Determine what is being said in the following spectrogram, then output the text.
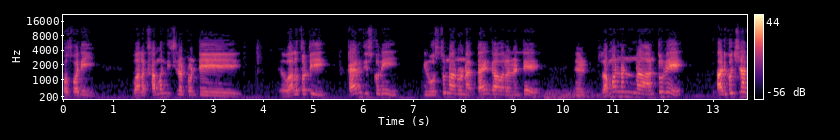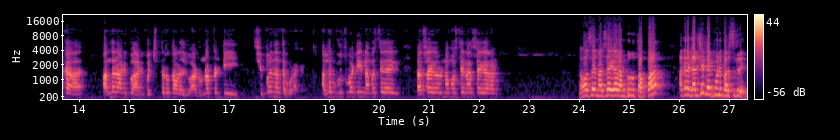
కోసమని వాళ్ళకు సంబంధించినటువంటి వాళ్ళతోటి టైం తీసుకొని నేను వస్తున్నాను నాకు టైం కావాలని అంటే రమ్మన్న అంటూనే ఆడికి వచ్చినాక అందరు ఆడికి ఆడికి వచ్చిన తర్వాత ఆడు ఉన్నటువంటి సిబ్బంది అంతా కూడా అందరు గుర్తుపట్టి నమస్తే నర్సయ్య గారు నమస్తే నర్సయ్య గారు అంట నమస్తే నర్సయ్య గారు అంటున్నారు తప్ప అక్కడ కలిసేటటువంటి పరిస్థితి లేదు.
